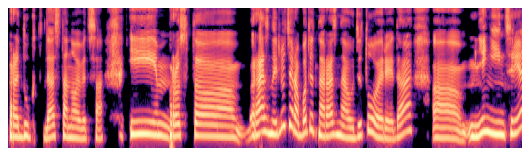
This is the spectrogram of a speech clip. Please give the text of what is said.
продукт, да, становится. И просто разные люди работают на разной аудитории, да. Э, мне не интересно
